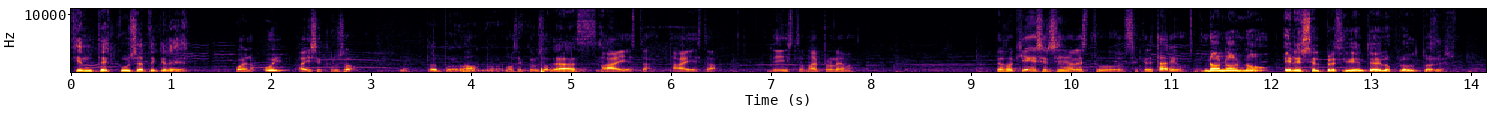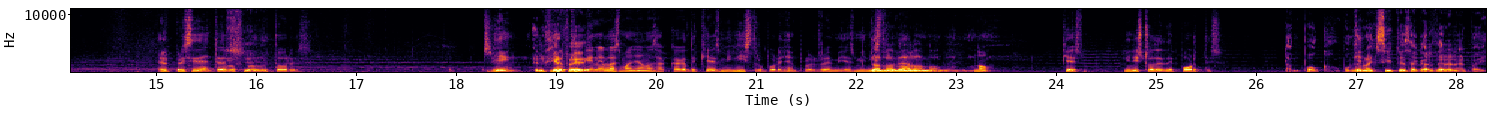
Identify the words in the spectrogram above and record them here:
Quien te escucha te cree. Bueno, uy, ahí se cruzó. Tampoco, No, no, se cruzó. Gracias. Ahí está, ahí está. Listo, no hay problema. Perdón, ¿quién es el señor? ¿Es tu secretario? No, no, no. Eres el presidente de los productores. El presidente de los Sí. productores. Bien. el ¿Y jefe- el que viene en las mañanas acá, ¿de qué es ministro, por ejemplo? El Remy, ¿es ministro no, de no, algo? no, no, no, no. ¿Qué es? Ministro de Deportes. Tampoco, porque no existe esa cartera en el país.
